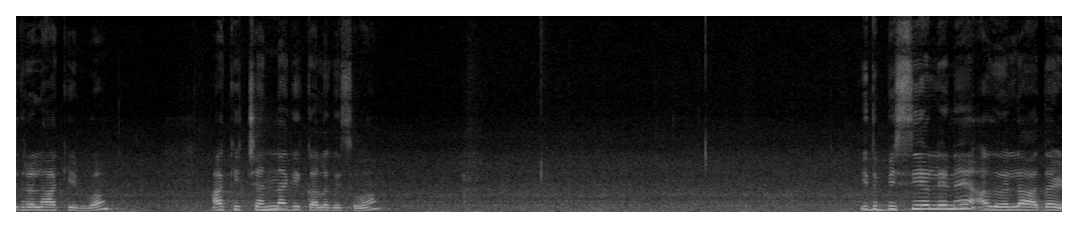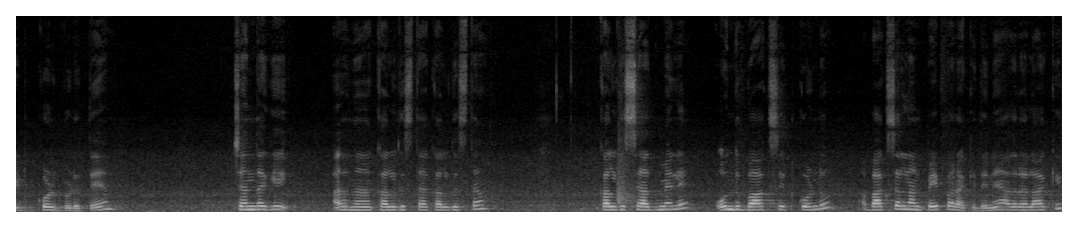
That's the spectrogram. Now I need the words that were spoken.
ಇದರಲ್ಲಿ ಹಾಕಿಡುವ. ಹಾಕಿ ಚೆನ್ನಾಗಿ ಕಲಗಿಸುವ. ಇದು ಬಿಸಿಯಲ್ಲೇ ಅದು ಎಲ್ಲ ಹದ ಇಟ್ಕೊಳ್ಬಿಡುತ್ತೆ ಚೆಂದಾಗಿ ಅದನ್ನು ಕಲಗಿಸ್ತಾ ಕಲಗಿಸ್ತಾ ಕಲಗಿಸಾದ್ಮೇಲೆ ಒಂದು ಬಾಕ್ಸ್ ಇಟ್ಕೊಂಡು, ಆ ಬಾಕ್ಸಲ್ಲಿ ನಾನು ಪೇಪರ್ ಹಾಕಿದ್ದೇನೆ, ಅದರಲ್ಲಿ ಹಾಕಿ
